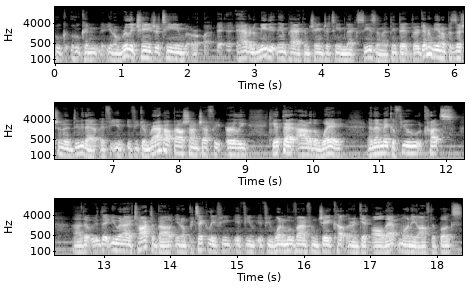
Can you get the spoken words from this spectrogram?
who, who can you know really change a team or uh, have an immediate impact and change a team next season. I think that they're going to be in a position to do that if you if you can wrap up Alshon Jeffery early, get that out of the way, and then make a few cuts. Uh, that, that you and I have talked about, you know, particularly if you if you if you want to move on from Jay Cutler and get all that money off the books,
